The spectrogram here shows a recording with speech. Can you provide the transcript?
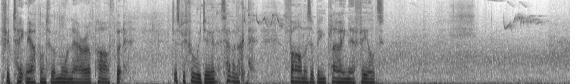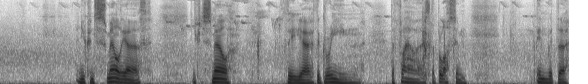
should take me up onto a more narrower path. But just before we do, let's have a look at farmers have been ploughing their fields. And you can smell the earth. You can smell the uh, the green, the flowers, the blossom. In with the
